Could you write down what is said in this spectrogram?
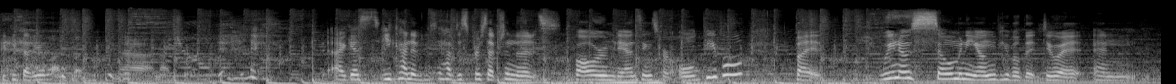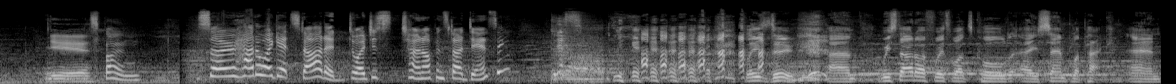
he's having a lot of fun. Nah, not sure. I guess you kind of have this perception that it's ballroom dancing's for old people, but we know so many young people that do it, and Yeah. it's fun. So, how do I get started? Do I just turn up and start dancing? Yes. Please do. Um, we start off with what's called a sampler pack, and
